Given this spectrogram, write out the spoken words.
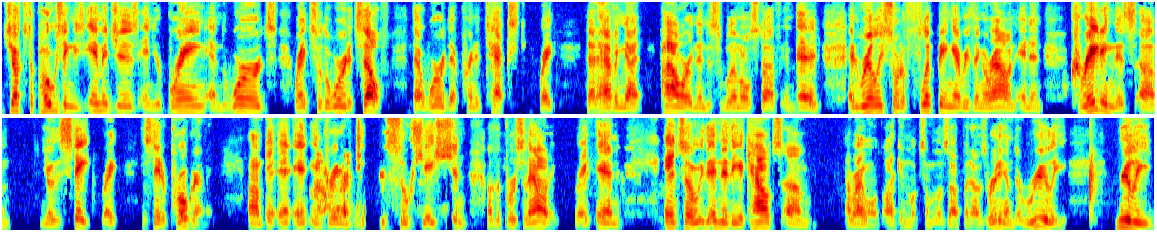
juxtaposing these images and your brain and the words, right? So the word itself, that word, that printed text, right? That having that power and then the subliminal stuff embedded and really sort of flipping everything around and then creating this, um, you know the state right? The state of programming um, and, and, and creating association of the personality right? And and so and the, the accounts um I won't I can look some of those up but I was reading them. They're really really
